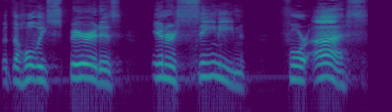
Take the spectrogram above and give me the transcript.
But the Holy Spirit is interceding for us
